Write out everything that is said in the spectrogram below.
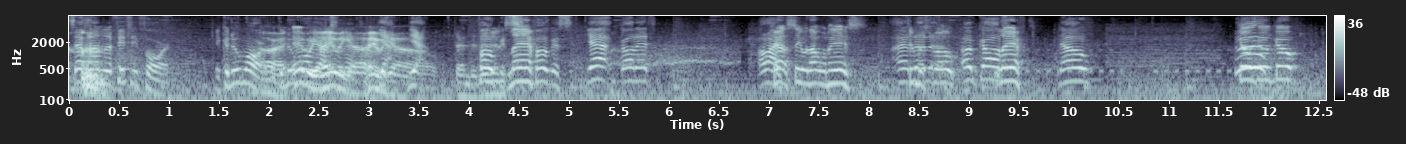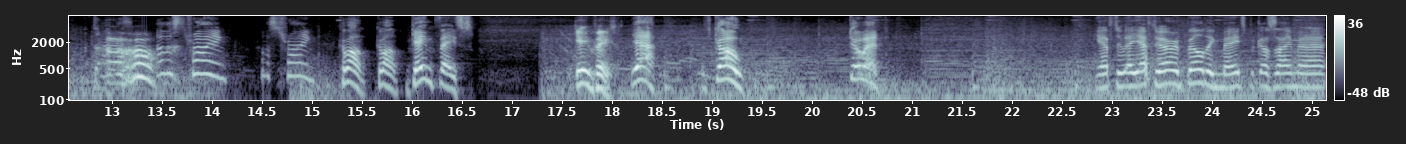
754. You can do more. All right, can do here more we go, here we go, here we yeah, go. Yeah. Focus. Left. Focus. Yeah, got it. All right. Can't see what that one is. Uh, Too no, much no. Oh god. Left. No. Go, go, go. I Oh. was trying. I was trying. Come on, come on. Game face. Game face. Yeah. Let's go. Do it. You have to. You have to hurry building, mates, because I'm. Uh,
